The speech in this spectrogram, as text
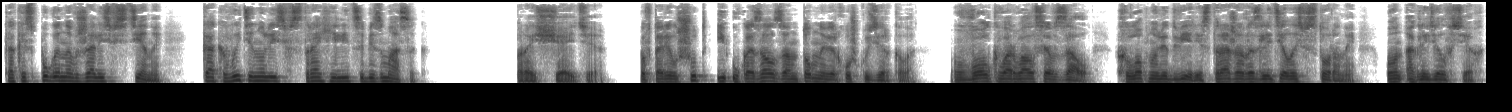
как испуганно вжались в стены, как вытянулись в страхе лица без масок. «Прощайте», повторил Шут и указал зонтом на верхушку зеркала. Волк ворвался в зал. Хлопнули двери, стража разлетелась в стороны. Он оглядел всех.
